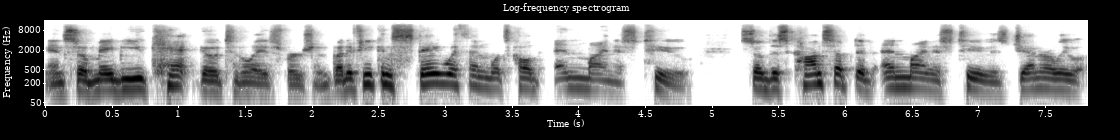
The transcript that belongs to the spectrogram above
and so maybe you can't go to the latest version but if you can stay within what's called n minus 2 so this concept of n minus 2 is generally what,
